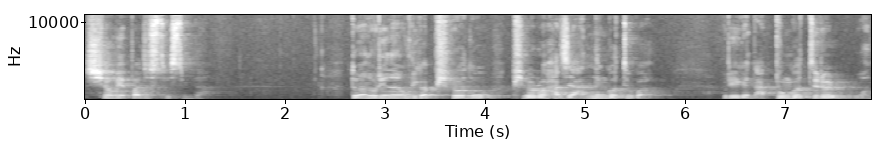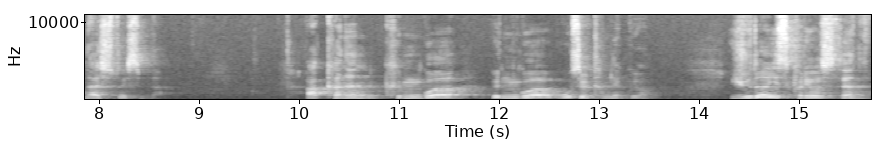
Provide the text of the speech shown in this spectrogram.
시험에 빠질 수도 있습니다. 또한 우리는 우리가 필요도 필요로 하지 않는 것들과 우리에게 나쁜 것들을 원할 수도 있습니다. 악하는 금과 은과 옷을 탐냈고요. 유다 이스카리오스는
